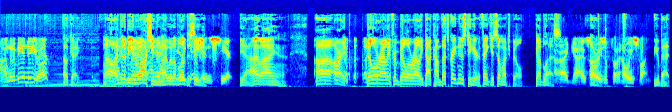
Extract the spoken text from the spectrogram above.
I'm going to be in New York. Okay. Well, I'm going to be in Washington. have I would have loved to see you. Here. Yeah, I, I uh, all right. Bill O'Reilly from BillO'Reilly.com. That's great news to hear. Thank you so much, Bill. God bless. All right, guys. Always a fun. Always fun. You bet.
